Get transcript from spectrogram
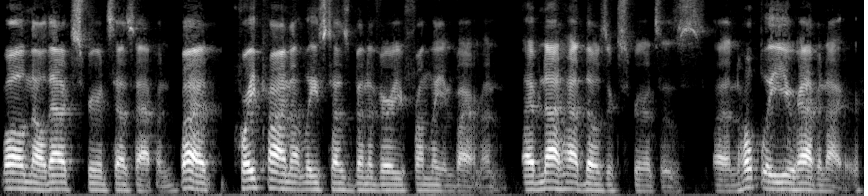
well, no, that experience has happened. But QuakeCon at least has been a very friendly environment. I've not had those experiences, and hopefully you haven't either.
